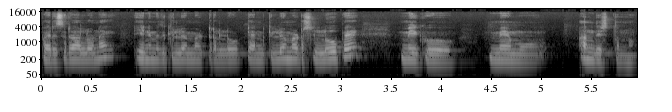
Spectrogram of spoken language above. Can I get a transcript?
పరిసరాల్లోనే ఎనిమిది కిలోమీటర్లు టెన్ కిలోమీటర్స్ లోపే మీకు మేము అందిస్తున్నాం.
